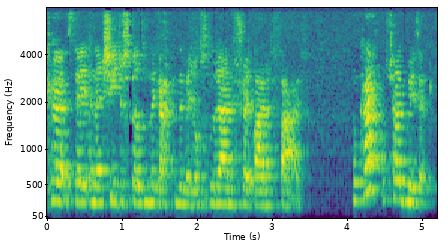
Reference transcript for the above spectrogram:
curtsy, and then she just fills in the gap in the middle, so they're in a straight line of five. Okay, let's try the music.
